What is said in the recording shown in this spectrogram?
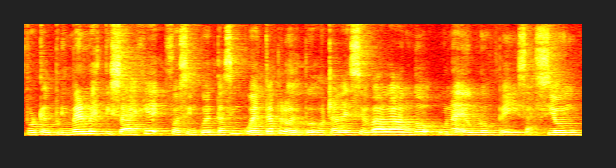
porque el primer mestizaje fue 50-50, pero después otra vez se va dando una europeización.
